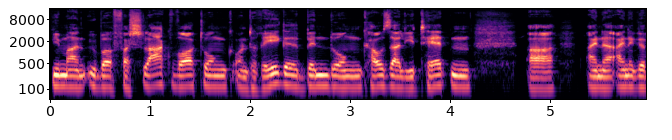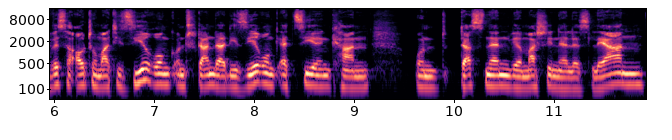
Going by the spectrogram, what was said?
wie man über Verschlagwortung und Regelbindung, Kausalitäten äh, eine, eine gewisse Automatisierung und Standardisierung erzielen kann. Und das nennen wir maschinelles Lernen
